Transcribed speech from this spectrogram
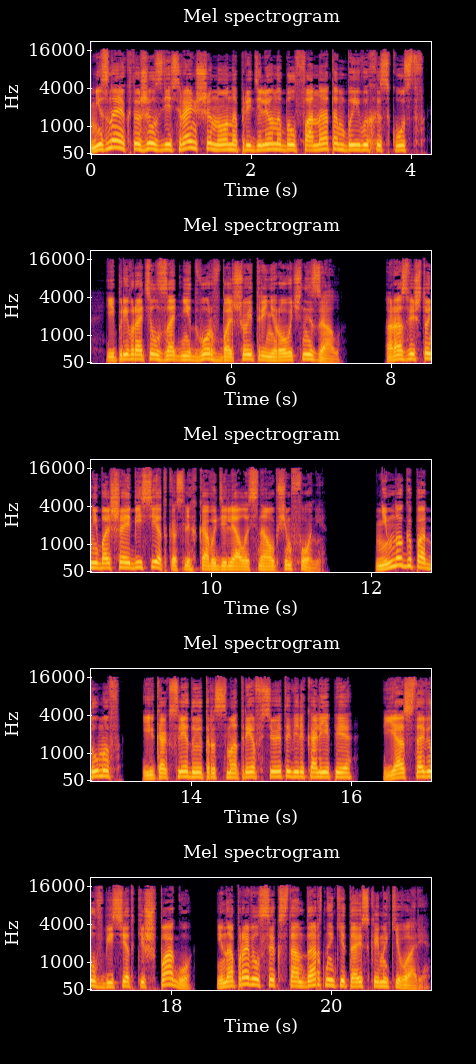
Не знаю, кто жил здесь раньше, но он определенно был фанатом боевых искусств и превратил задний двор в большой тренировочный зал. Разве что небольшая беседка слегка выделялась на общем фоне. Немного подумав и как следует рассмотрев все это великолепие, я оставил в беседке шпагу и направился к стандартной китайской макеваре.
